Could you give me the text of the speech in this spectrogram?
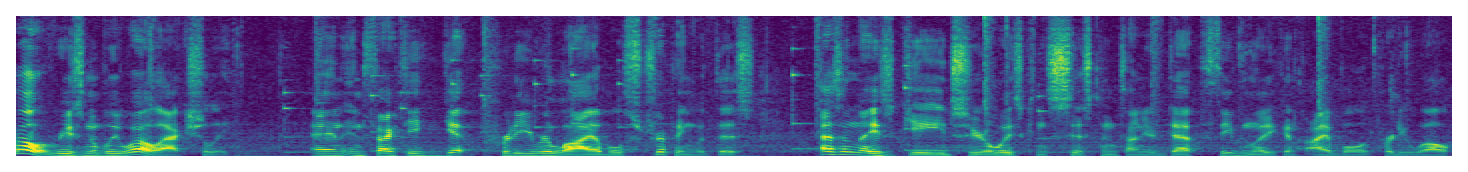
Well, reasonably well actually. And in fact, you can get pretty reliable stripping with this. Has a nice gauge, so you're always consistent on your depth, even though you can eyeball it pretty well.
